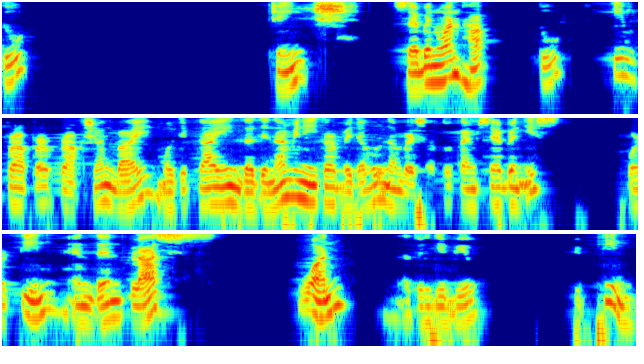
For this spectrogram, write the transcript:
to change 7 1 half to improper fraction by multiplying the denominator by the whole number. So 2 times 7 is 14 and then plus 1 that will give you 15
